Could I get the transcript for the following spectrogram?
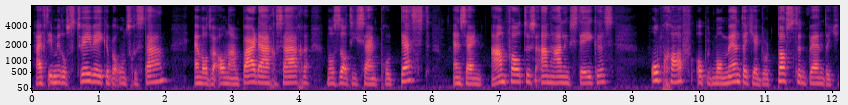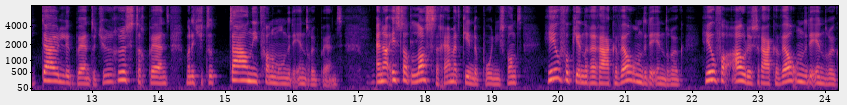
Hij heeft inmiddels twee weken bij ons gestaan. En wat we al na een paar dagen zagen, was dat hij zijn protest en zijn aanval tussen aanhalingstekens opgaf op het moment dat jij doortastend bent, dat je duidelijk bent, dat je rustig bent, maar dat je totaal niet van hem onder de indruk bent. En nou is dat lastig hè, met kinderponies, want heel veel kinderen raken wel onder de indruk. Heel veel ouders raken wel onder de indruk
